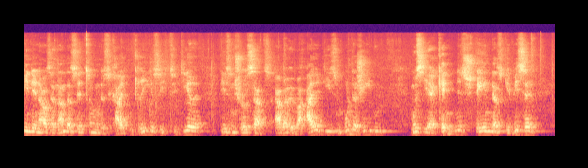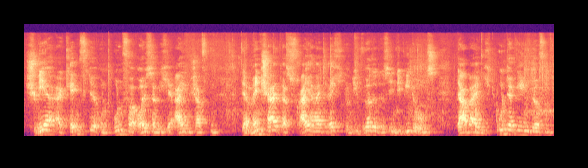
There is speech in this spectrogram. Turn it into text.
in den Auseinandersetzungen des Kalten Krieges. Ich zitiere diesen Schlusssatz. Aber über all diesen Unterschieden muss die Erkenntnis stehen, dass gewisse schwer erkämpfte und unveräußerliche Eigenschaften der Menschheit, dass Freiheit, Recht und die Würde des Individuums dabei nicht untergehen dürfen,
